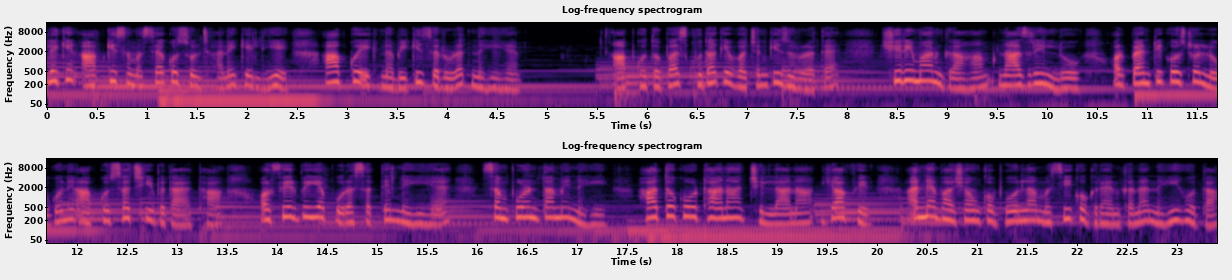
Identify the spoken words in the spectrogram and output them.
लेकिन आपकी समस्या को सुलझाने के लिए आपको एक नबी की ज़रूरत नहीं है। आपको तो बस खुदा के वचन की ज़रूरत है। श्रीमान ग्राहम, नाजरीन लोग और पेंटिकोस्टल लोगों ने आपको सच ही बताया था और फिर भी यह पूरा सत्य नहीं है, संपूर्णता में नहीं। हाथों को उठाना, चिल्लाना या फिर अन्य भाषाओं को बोलना मसीह को ग्रहण करना नहीं होता।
